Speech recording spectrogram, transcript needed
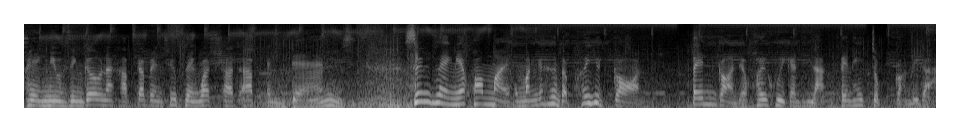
เพลง New Single นะครับ ก็เป็นชื่อเพลงว่า Shut Up and Dance ซึ่งเพลงเนี้ยความหมายของมันก็คือแบบเฮ้ยหยุดก่อน เต้นก่อนเดี๋ยวค่อยคุยกันทีหลัง เต้นให้จบก่อนดีกว่า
